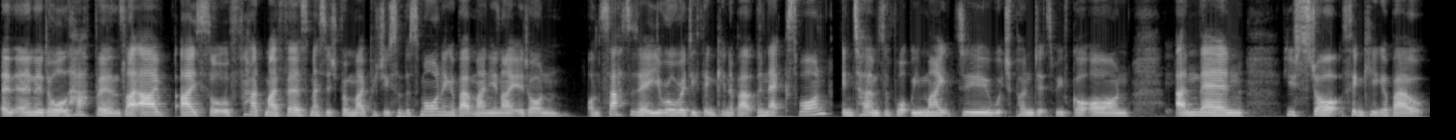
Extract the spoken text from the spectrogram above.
and, and it all happens. Like i i sort of had my first message from my producer this morning about man united on on saturday. You're already thinking about the next one in terms of what we might do which pundits we've got on. And then you start thinking about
